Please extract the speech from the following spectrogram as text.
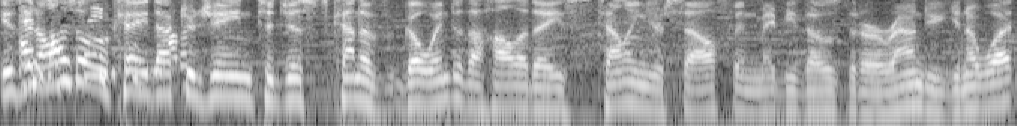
Is it And also also- okay, Dr. Jane, to just kind of go into the holidays telling yourself and maybe those that are around you, you know what?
